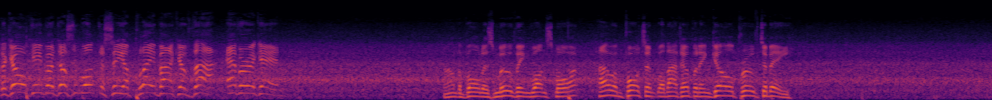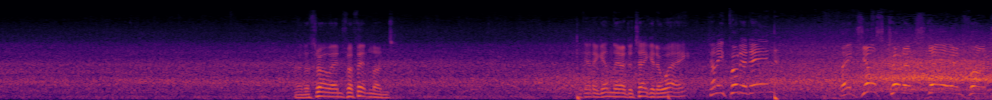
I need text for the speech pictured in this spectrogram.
The goalkeeper doesn't want to see a playback of that ever again. Well, the ball is moving once more. How important will that opening goal prove to be? And a throw in for Finland. Getting in there to take it away. Can he put it in? They just couldn't stay in front.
